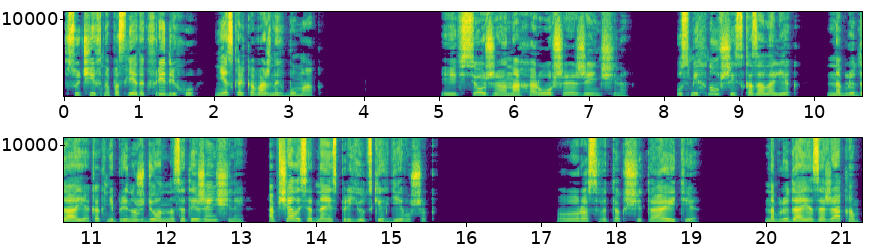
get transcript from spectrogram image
всучив напоследок Фридриху несколько важных бумаг. «И все же она хорошая женщина», — усмехнувшись, сказал Олег, наблюдая, как непринужденно с этой женщиной общалась одна из приютских девушек. раз вы так считаете... Наблюдая за Жаком,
